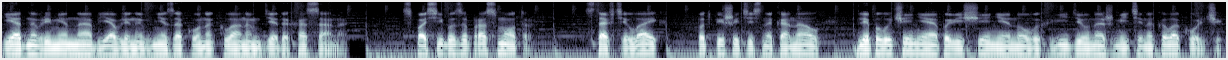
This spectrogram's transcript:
и одновременно объявлены вне закона кланом деда Хасана. Спасибо за просмотр. Ставьте лайк, подпишитесь на канал, для получения оповещения новых видео нажмите на колокольчик.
